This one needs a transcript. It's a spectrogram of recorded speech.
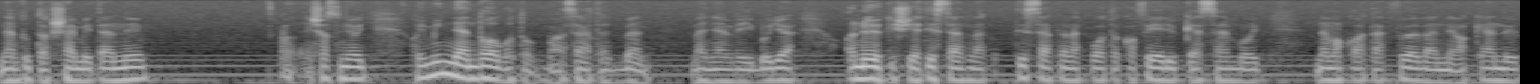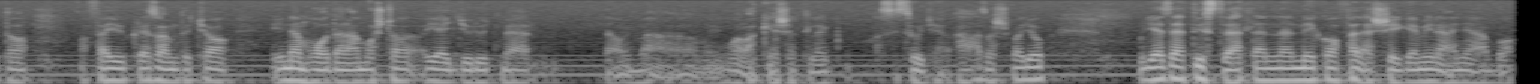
nem tudtak semmit tenni. És azt mondja, hogy, hogy minden dolgotokban szeretetben menjen végbe. Ugye a nők is ugye tiszteletlenek, tiszteletlenek voltak a férjükkel szemben, hogy nem akarták fölvenni a kendőt a, a fejükre, ez olyan, hogyha én nem hordanám most a jegygyűrűt, mert nehogy már valaki esetleg azt hiszi, hogy házas vagyok. Ugye ezzel tiszteletlen lennék a feleségem irányába.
